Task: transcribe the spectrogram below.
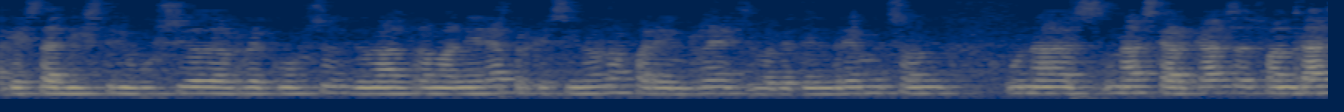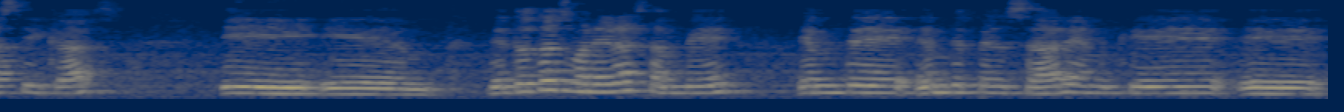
aquesta distribució dels recursos d'una altra manera perquè si no no farem res. El que tindrem són unes, unes carcasses fantàstiques i, i de totes maneres també hem de, hem de pensar en que eh,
